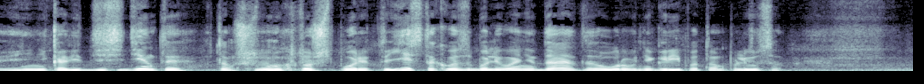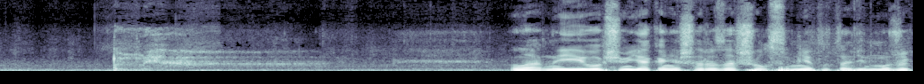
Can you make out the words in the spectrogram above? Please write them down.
И не ковид-диссиденты. Потому что ну, кто же спорит? Есть такое заболевание, да, это уровни гриппа там плюса. Ладно, и в общем я, конечно, разошелся. Мне тут один мужик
